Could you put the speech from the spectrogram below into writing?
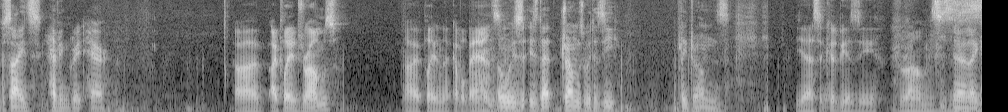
besides having great hair. Uh, I played drums. I played in a couple bands. Oh, is is that drums with a Z? Play drums. Yes, it could be a Z. Drums. Yeah, like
